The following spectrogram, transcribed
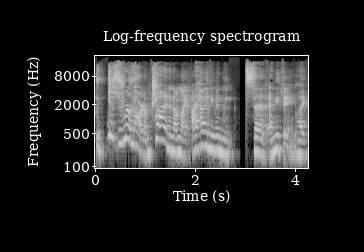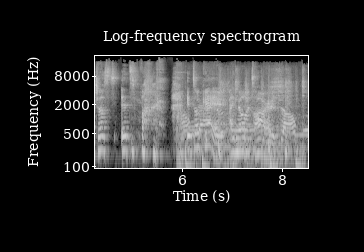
this is really hard. I'm trying, and I'm like, I haven't even said anything. Like, just it's fine. It's okay. I know it's hard.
